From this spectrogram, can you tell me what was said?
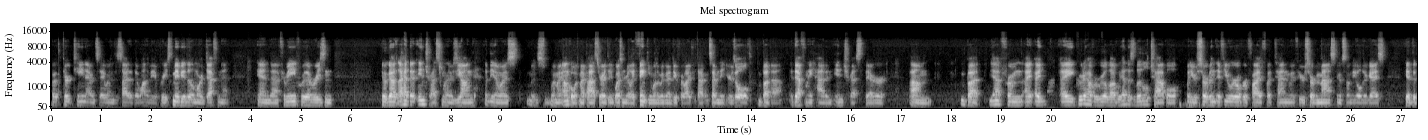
about 13, I would say, when I decided I wanted to be a priest, maybe a little more definite. And uh, for me, for whatever reason, you know, God, I had that interest when I was young. You know, when, was, was when my uncle was my pastor, I wasn't really thinking what am I going to do for life. You're talking seven, eight years old, but uh, I definitely had an interest there. Um, but yeah, from I, I I grew to have a real love. We had this little chapel when you were serving. If you were over five foot ten, if you were serving mass, you know, some of the older guys, you had to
